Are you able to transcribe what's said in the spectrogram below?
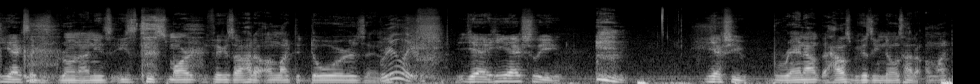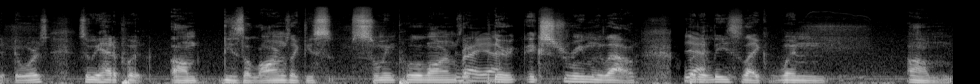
he acts like he's grown on. He's he's too smart. He figures out how to unlock the doors and Really? yeah, he actually he actually ran out the house because he knows how to unlock the doors. So we had to put um these alarms like these swimming pool alarms. Like, Right, yeah. They're extremely loud. yeah. But at least like when um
